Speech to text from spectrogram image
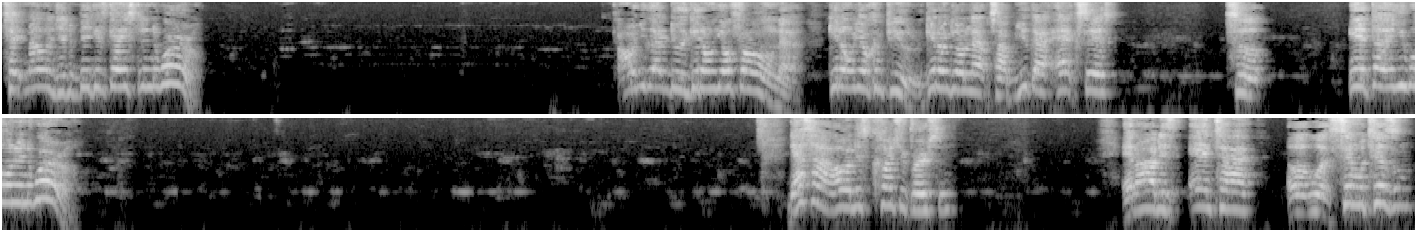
Technology, the biggest gangster in the world. Gotta do is get on your phone now. Get on your computer. Get on your laptop. You got access to anything you want in the world. That's how all this controversy and all this anti uh, what Semitism,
